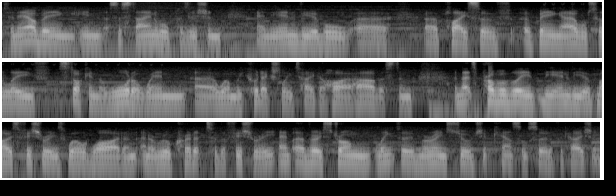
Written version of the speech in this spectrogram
to now being in a sustainable position and the enviable uh, uh, place of, of, being able to leave stock in the water when, uh, when we could actually take a higher harvest. And, and that's probably the envy of most fisheries worldwide and, and a real credit to the fishery and a very strong link to Marine Stewardship Council certification.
